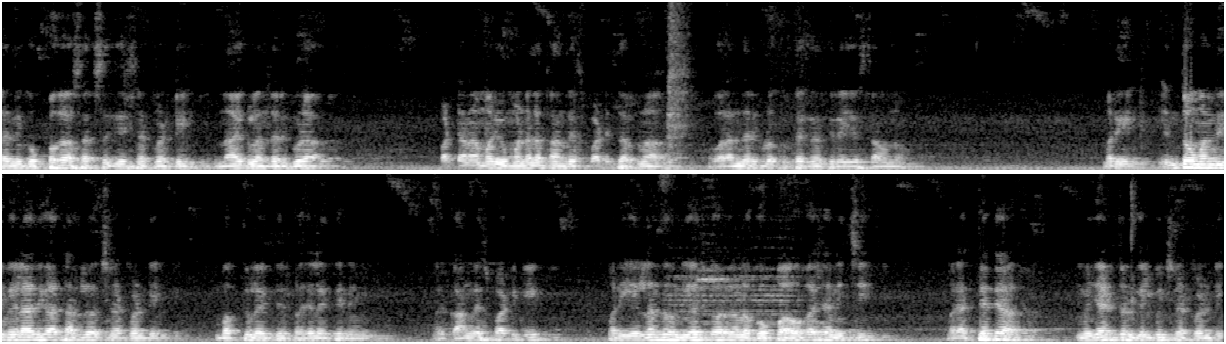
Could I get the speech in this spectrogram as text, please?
దాన్ని గొప్పగా సక్సెస్ చేసినటువంటి నాయకులందరికీ కూడా పట్టణ మరియు మండల కాంగ్రెస్ పార్టీ తరఫున వారందరికీ కూడా కృతజ్ఞత తెలియజేస్తూ ఉన్నాం. మరి ఎంతోమంది వేలాదిగా తరలి వచ్చినటువంటి భక్తులైతే ప్రజలైతేనేమి మరి కాంగ్రెస్ పార్టీకి మరి ఎల్లందు నియోజకవర్గంలో గొప్ప అవకాశాన్ని ఇచ్చి మరి అత్యంత మెజారిటీతో గెలిపించినటువంటి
